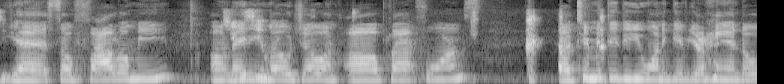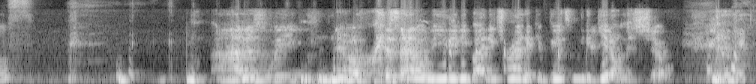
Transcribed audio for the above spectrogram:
yeah, so follow me on Lady see- Mojo on all platforms. Uh, Timothy, do you want to give your handles? Honestly, no, because I don't need anybody trying to convince me to get on this show.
